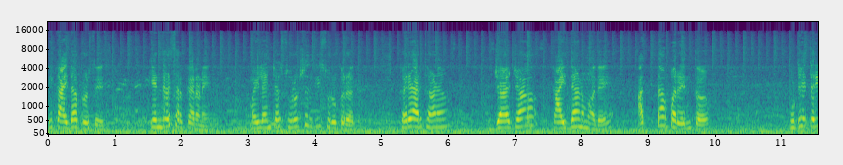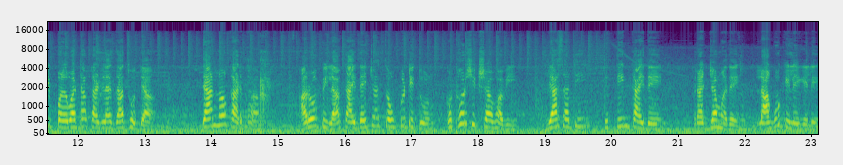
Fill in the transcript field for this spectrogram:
ही कायदा प्रोसेस केंद्र सरकारने महिलांच्या सुरक्षेसाठी सुरू करत खऱ्या अर्थानं ज्या ज्या कायद्यांमध्ये आत्तापर्यंत कुठेतरी पळवाटा काढल्या जात होत्या त्या न काढता आरोपीला कायद्याच्या चौकटीतून कठोर शिक्षा व्हावी यासाठी हे तीन कायदे राज्यामध्ये लागू केले गेले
